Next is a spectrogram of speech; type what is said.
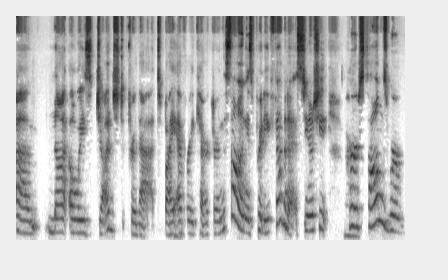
um, not always judged for that by mm-hmm. every character in the song is pretty feminist. You know she her mm-hmm. songs were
